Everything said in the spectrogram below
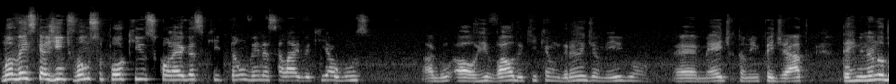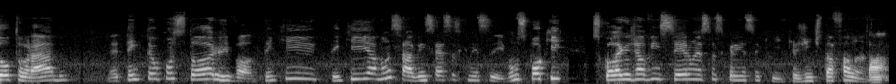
uma vez que a gente, vamos supor que os colegas que estão vendo essa live aqui, alguns, ó, o Rivaldo aqui, que é um grande amigo, é médico também, pediatra, terminando o doutorado, né? tem que ter o consultório, Rivaldo, tem que, tem que avançar, vencer essas crenças aí. Vamos supor que os colegas já venceram essas crenças aqui que a gente está falando. Tá.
